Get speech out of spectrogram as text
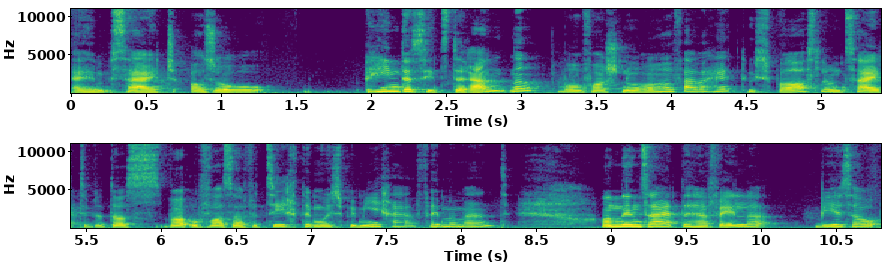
ähm, sagt, also hinten sitzt der Rentner, der fast nur AHV hat, aus Basel und sagt, das, auf was er verzichten muss beim Einkaufen im Moment. Und dann sagt der Herr Feller, wieso,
